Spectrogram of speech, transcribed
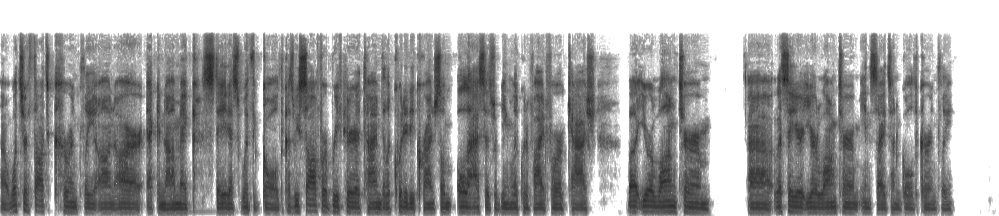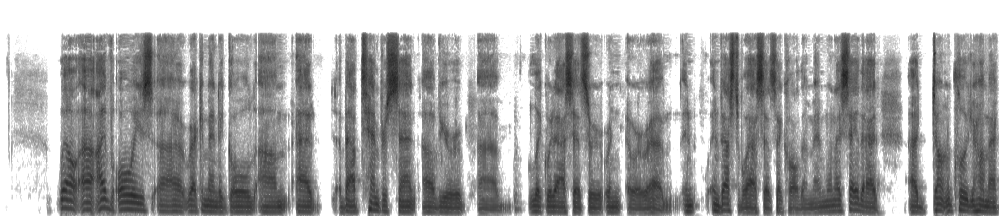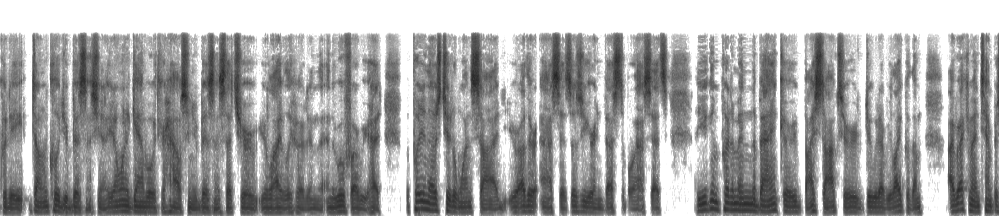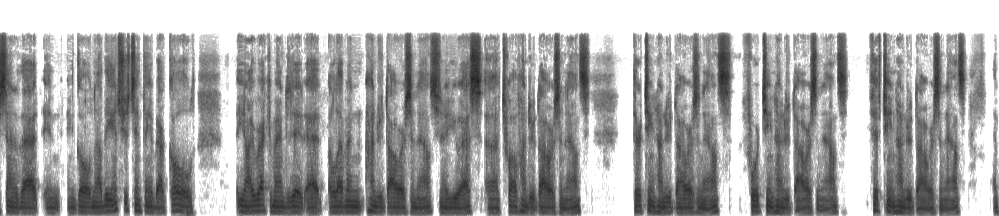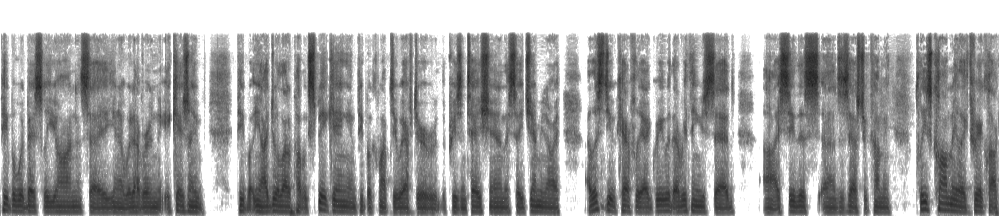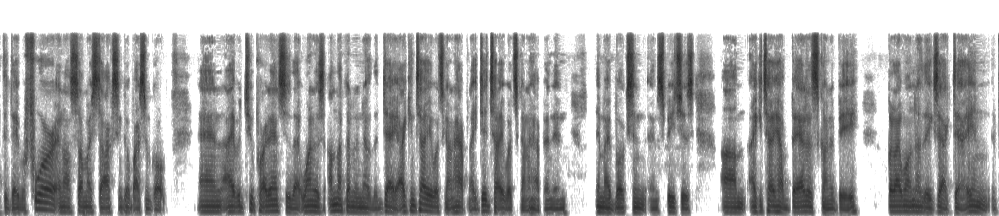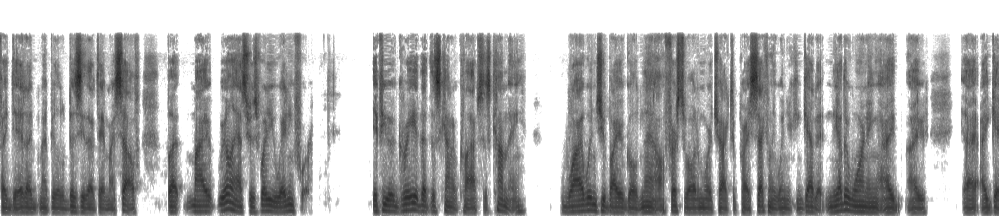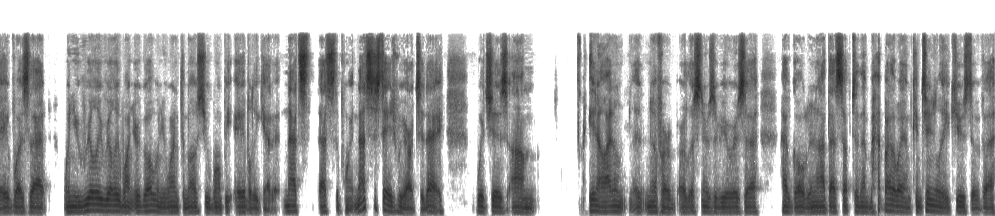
Uh, what's your thoughts currently on our economic status with gold? Because we saw for a brief period of time the liquidity crunch, so all assets were being liquidified for cash. But your long term, uh, let's say your your long term insights on gold currently. Well, uh, I've always uh, recommended gold um, at about 10% of your uh, liquid assets or, or, or um, in, investable assets, I call them. And when I say that, uh, don't include your home equity. Don't include your business. You know, you don't want to gamble with your house and your business. That's your your livelihood and the, and the roof over your head. But putting those two to one side, your other assets, those are your investable assets. You can put them in the bank or buy stocks or do whatever you like with them. I recommend ten percent of that in in gold. Now, the interesting thing about gold you know, I recommended it at eleven hundred dollars an ounce, you know, U.S. Uh, twelve hundred dollars an ounce, thirteen hundred dollars an ounce, fourteen hundred dollars an ounce, $1,500 an ounce. And people would basically yawn and say, you know, whatever. And occasionally people, you know, I do a lot of public speaking and people come up to you after the presentation and they say, Jim, you know, I, I listened to you carefully. I agree with everything you said. Uh, I see this uh, disaster coming. Please call me like three o'clock the day before and I'll sell my stocks and go buy some gold. And I have a two part answer to that. One is I'm not going to know the day. I can tell you what's going to happen. I did tell you what's going to happen in, in my books and, and speeches. Um, I can tell you how bad it's going to be, but I won't know the exact day. And if I did, I might be a little busy that day myself. But my real answer is what are you waiting for? If you agree that this kind of collapse is coming, why wouldn't you buy your gold now? First of all, at a more attractive price. Secondly, when you can get it. And the other warning I, I, I gave was that when you really, really want your gold, when you want it the most, you won't be able to get it. And that's that's the point. And that's the stage we are today, which is um, you know, I don't know if our, our listeners or viewers uh, have gold or not. That's up to them. By the way, I'm continually accused of uh,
